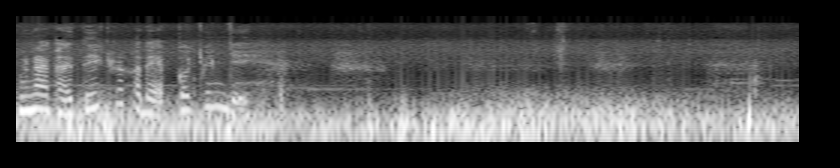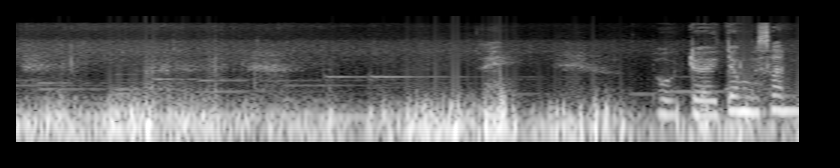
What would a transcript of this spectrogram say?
Bữa nay thời tiết rất là đẹp cô chú anh chị. Bầu trời trong xanh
